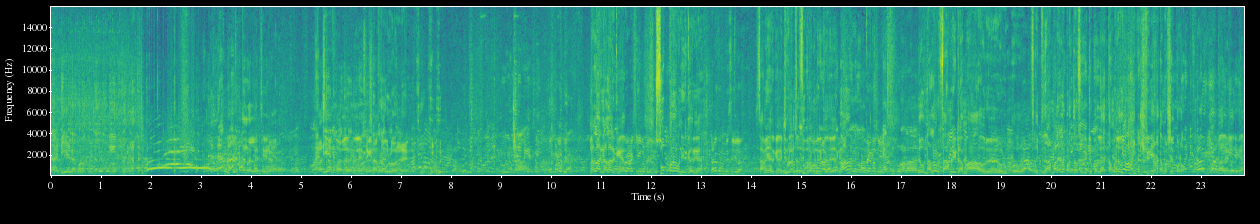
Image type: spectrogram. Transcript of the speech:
நான் டிஎன்ஏ படம் போயிட்டேன் நான் சூப்பராக உள்ள நல்லா நல்லா இருக்குங்க ஆக்டிங்லாம் சூப்பராக பண்ணியிருக்காருங்க செமையாக செமையா இருக்காங்க ஜிப்ரான் சார் சூப்பராக பண்ணியிருக்காரு ஆ ஒரு நல்ல ஒரு ஃபேமிலி ட்ராமா அவர் ஒரு இப்போ நான் மலையாள படத்தை தான் சொல்லிட்டு போல தமிழில் வந்து கமர்ஷியல் படம் பாருங்க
